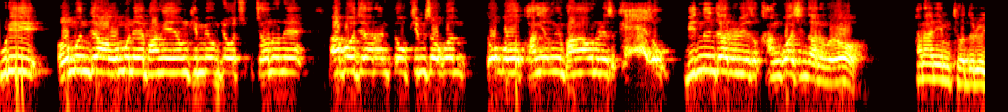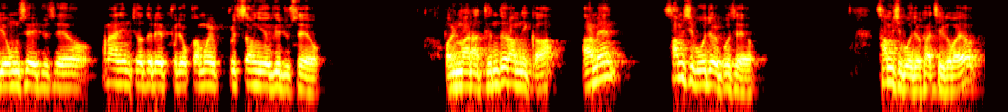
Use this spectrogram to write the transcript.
우리 어문자, 어문의 방해영, 김명조, 전은의 아버지 하나님 또 김석원 또 뭐 방영민, 방하원을 해서 계속 믿는 자를 위해서 강구하신다는 거예요. 하나님 저들을 용서해 주세요. 하나님 저들의 부족함을 불쌍히 여겨 주세요. 얼마나 든든합니까? 아멘. 35절 보세요. 35절 같이 읽어봐요.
